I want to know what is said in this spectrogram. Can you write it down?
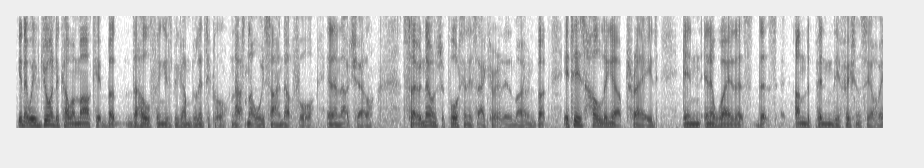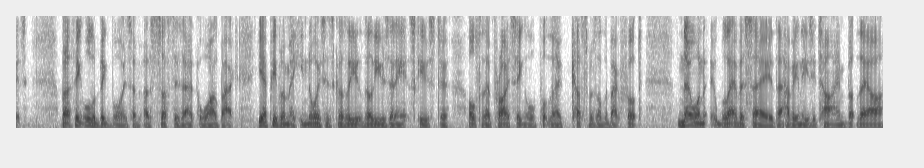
You know, we've joined a common market, but the whole thing has become political, and that's not what we signed up for, in a nutshell. So no one's reporting this accurately at the moment, but it is holding up trade in, in a way that's that's underpinning the efficiency of it. But I think all the big boys have, have sussed this out a while back. Yeah, people are making noises because they, they'll use any excuse to alter their pricing or put their customers on the back foot. No one will ever say they're having an easy time, but they are.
